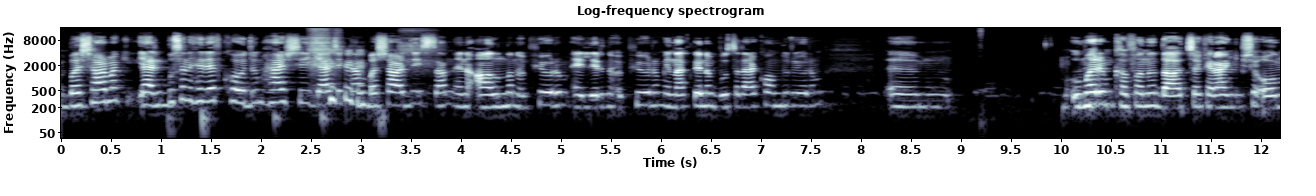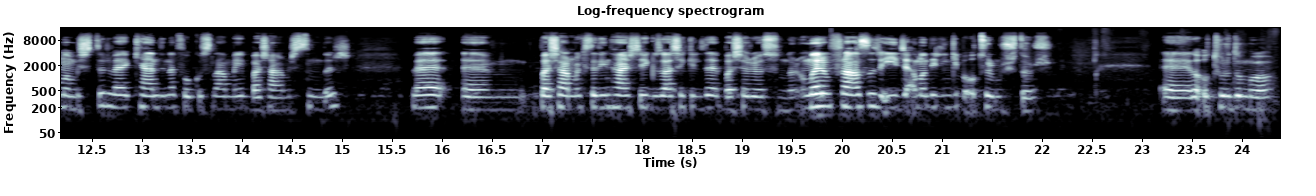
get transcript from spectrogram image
başarmak yani bu sene hedef koyduğum her şeyi gerçekten başardıysan yani alnından öpüyorum, ellerini öpüyorum, yanaklarına buseler konduruyorum. Em, umarım kafanı dağıtacak herhangi bir şey olmamıştır ve kendine fokuslanmayı başarmışsındır. Ve em, başarmak istediğin her şeyi güzel şekilde başarıyorsundur. Umarım Fransızca iyice ana dilin gibi oturmuştur. Ya da oturdu mu?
